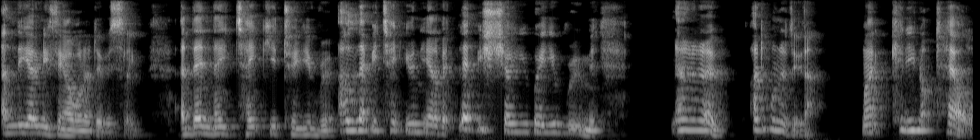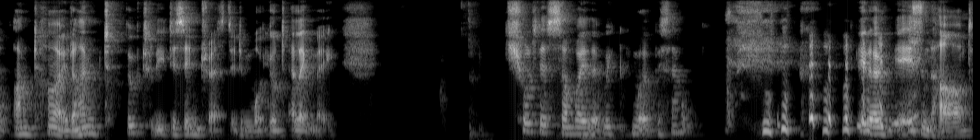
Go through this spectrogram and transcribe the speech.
and the only thing I want to do is sleep and then they take you to your room oh let me take you in the elevator let me show you where your room is no no no I don't want to do that like, can you not tell? I'm tired. I'm totally disinterested in what you're telling me. Surely there's some way that we can work this out. you know, it isn't hard.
